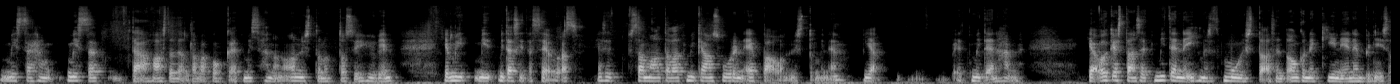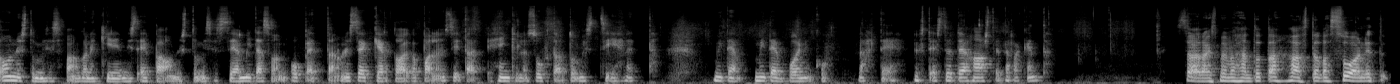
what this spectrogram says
missä, hän, missä tämä haastateltava kokee, että missä hän on onnistunut tosi hyvin ja mi, mi, mitä siitä seurasi. Ja sitten samalla tavalla, että mikä on suurin epäonnistuminen ja että miten hän ja oikeastaan se, että miten ne ihmiset muistaa sen, että onko ne kiinni enemmän niissä onnistumisissa vai onko ne kiinni niissä epäonnistumisissa ja mitä se on opettanut, niin se kertoo aika paljon siitä henkilön suhtautumista siihen, että miten, miten voi niin kuin lähteä yhteistyötä ja haasteita rakentamaan. Saadaanko me vähän tota haastella sua nyt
